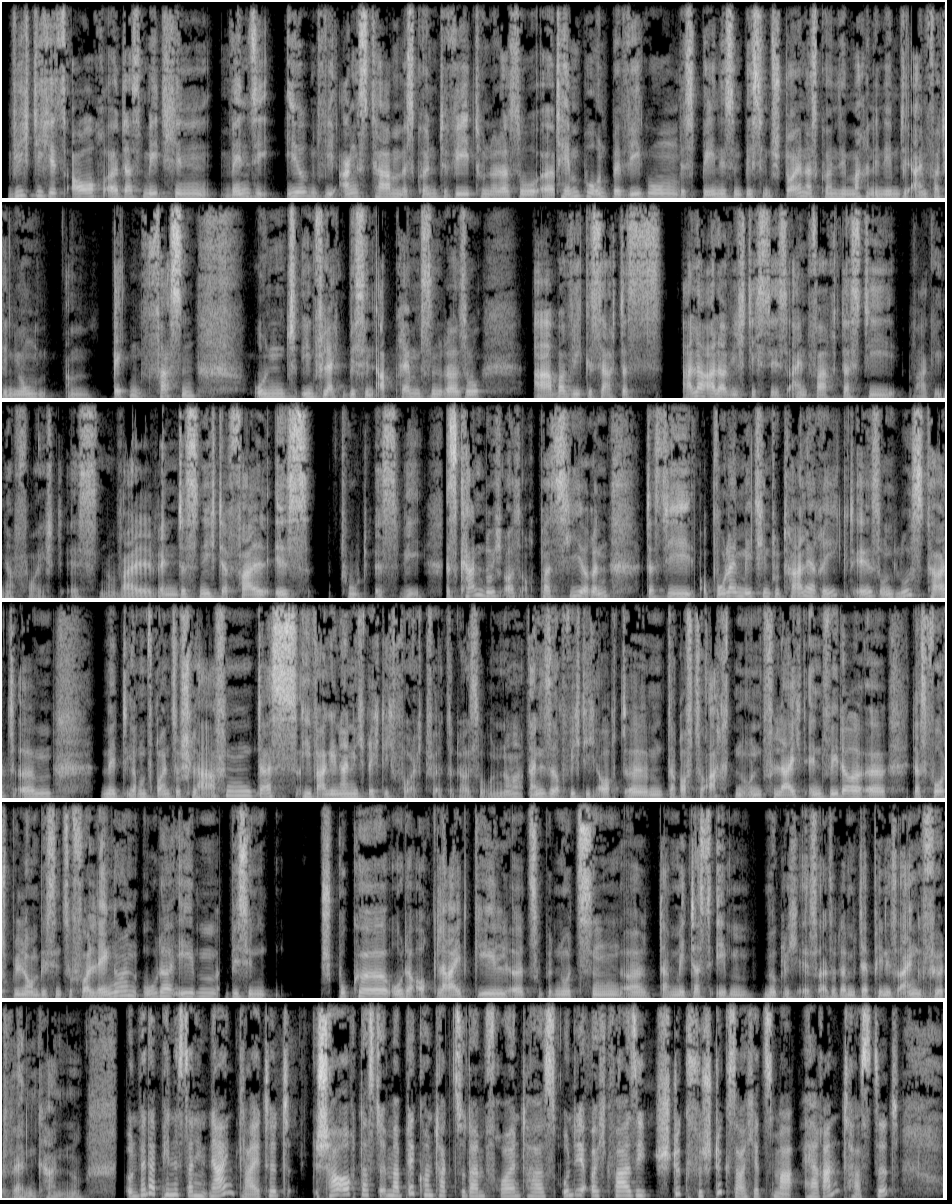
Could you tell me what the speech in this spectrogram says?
Wichtig ist auch, äh, dass Mädchen, wenn sie irgendwie Angst haben, es könnte wehtun oder so, äh, Tempo und Bewegung des Penis ein bisschen steuern. Das können sie machen, indem sie einfach den Jungen am Becken fassen und ihn vielleicht ein bisschen abbremsen oder so. Aber wie gesagt, das aller, allerwichtigste ist einfach, dass die Vagina feucht ist. Ne? Weil wenn das nicht der Fall ist, tut es weh. Es kann durchaus auch passieren, dass die, obwohl ein Mädchen total erregt ist und Lust hat, ähm, mit ihrem Freund zu schlafen, dass die Vagina nicht richtig feucht wird oder so. Ne? Dann ist es auch wichtig, auch ähm, darauf zu achten und vielleicht entweder äh, das Vorspiel noch ein bisschen zu verlängern oder eben ein bisschen Spucke oder auch Gleitgel äh, zu benutzen, äh, damit das eben möglich ist, also damit der Penis eingeführt werden kann. Ne? Und wenn der Penis dann hineingleitet, schau auch, dass du immer Blickkontakt zu deinem Freund hast und ihr euch quasi Stück für Stück, sag ich jetzt mal, herantastet.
